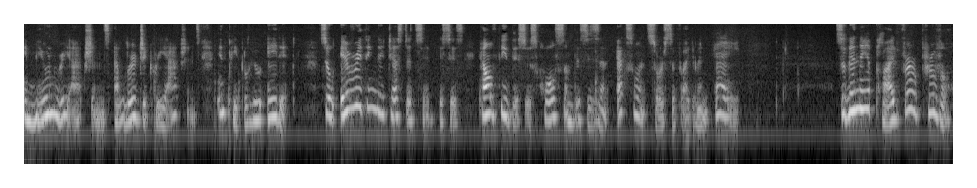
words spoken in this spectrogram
immune reactions, allergic reactions in people who ate it. So everything they tested said this is healthy, this is wholesome, this is an excellent source of vitamin A. So then they applied for approval.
